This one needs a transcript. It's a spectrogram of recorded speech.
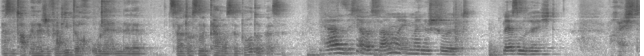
Also ein Topmanager verdient doch ohne Ende. Der zahlt doch so eine Karre aus der Portokasse. Ja, sicher, aber es war nur eben meine Schuld. Und er ist im Recht. Recht.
